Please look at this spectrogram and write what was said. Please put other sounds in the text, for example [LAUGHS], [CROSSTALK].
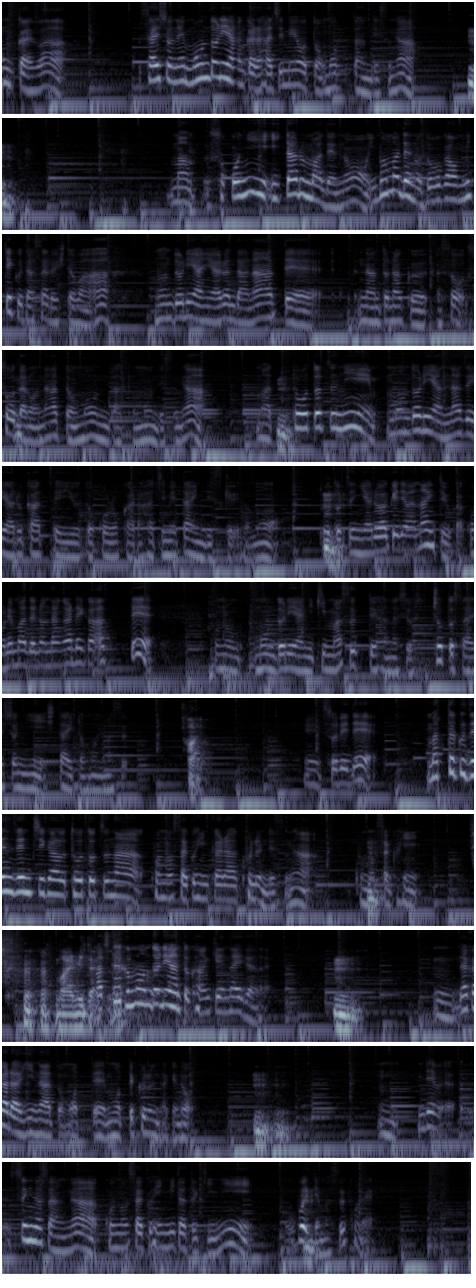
今回は最初ねモンドリアンから始めようと思ったんですが、うん。まあ、そこに至るまでの今までの動画を見てくださる人はあモンドリアンやるんだなってなんとなくそうそうだろうなと思うんだと思うんですが、まあ、うん。唐突にモンドリアンなぜやるかっていうところから始めたいんですけれども唐突にやるわけではないというか、これまでの流れがあってこのモンドリアンに来ますっていう話をちょっと最初にしたいと思います。はい。えーそれで全く全然違う唐突なこの作品から来るんですがこの作品、[LAUGHS] 前みたいですね。全くモンドリアンと関係ないじゃない、うん。うん、だからいいなと思って持ってくるんだけど、うんうん。うん、で杉野さんがこの作品見た時に覚えてます、これ。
